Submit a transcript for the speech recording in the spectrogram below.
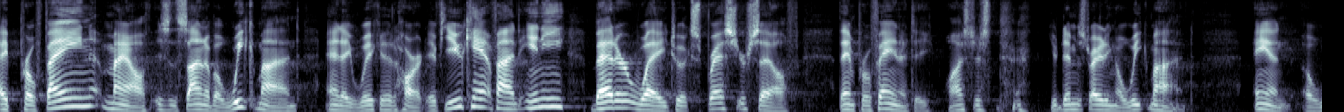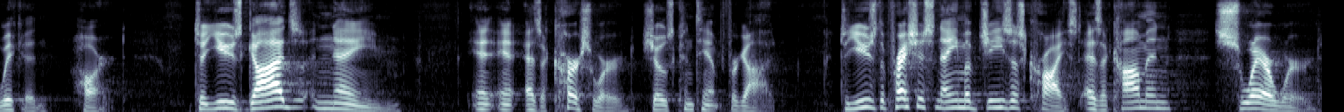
A profane mouth is the sign of a weak mind and a wicked heart. If you can't find any better way to express yourself than profanity, well, it's just you're demonstrating a weak mind and a wicked heart. To use God's name as a curse word shows contempt for God. To use the precious name of Jesus Christ as a common swear word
